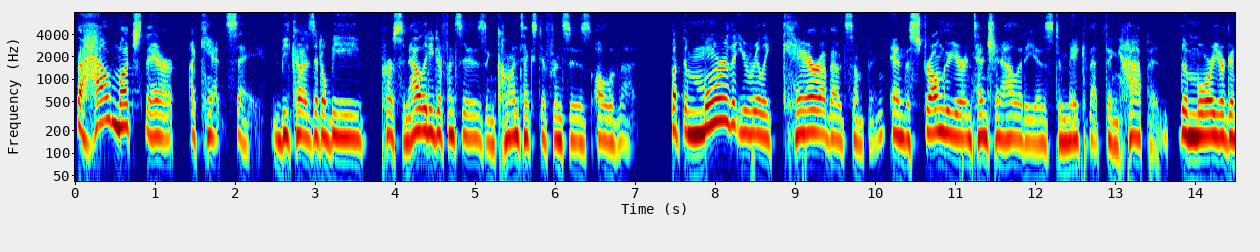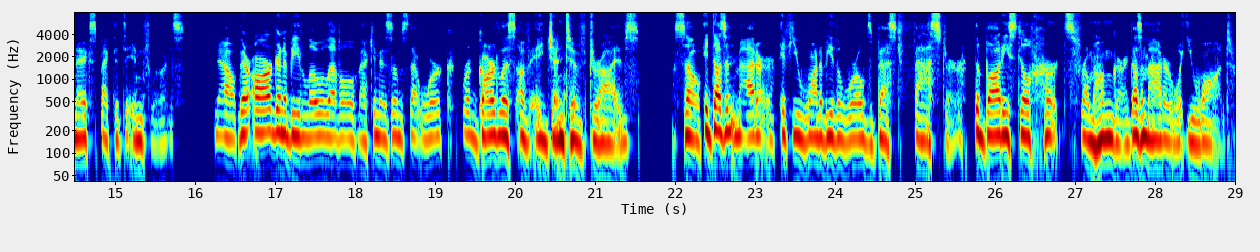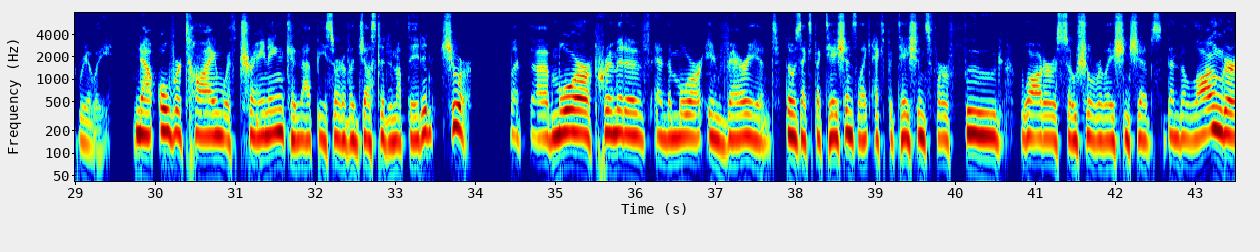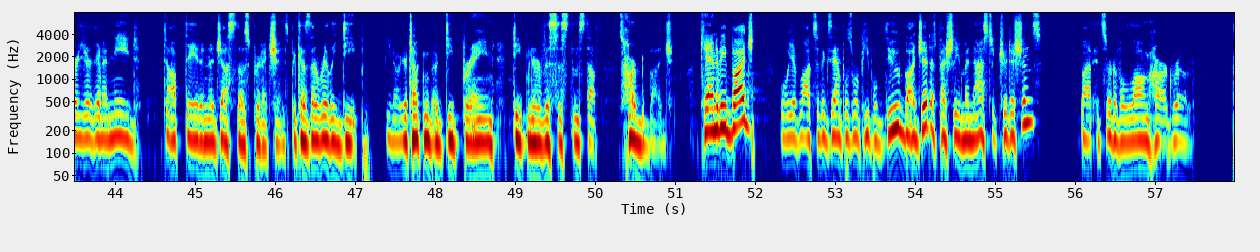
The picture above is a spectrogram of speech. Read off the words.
The how much there, I can't say because it'll be personality differences and context differences, all of that. But the more that you really care about something and the stronger your intentionality is to make that thing happen, the more you're going to expect it to influence. Now, there are going to be low level mechanisms that work regardless of agentive drives. So it doesn't matter if you want to be the world's best faster. The body still hurts from hunger. It doesn't matter what you want, really. Now, over time with training, can that be sort of adjusted and updated? Sure. But the more primitive and the more invariant those expectations, like expectations for food, water, social relationships, then the longer you're going to need to update and adjust those predictions because they're really deep. You know, you're talking about deep brain, deep nervous system stuff. It's hard to budge. Can it be budged? Well, we have lots of examples where people do budget, especially in monastic traditions, but it's sort of a long, hard road.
